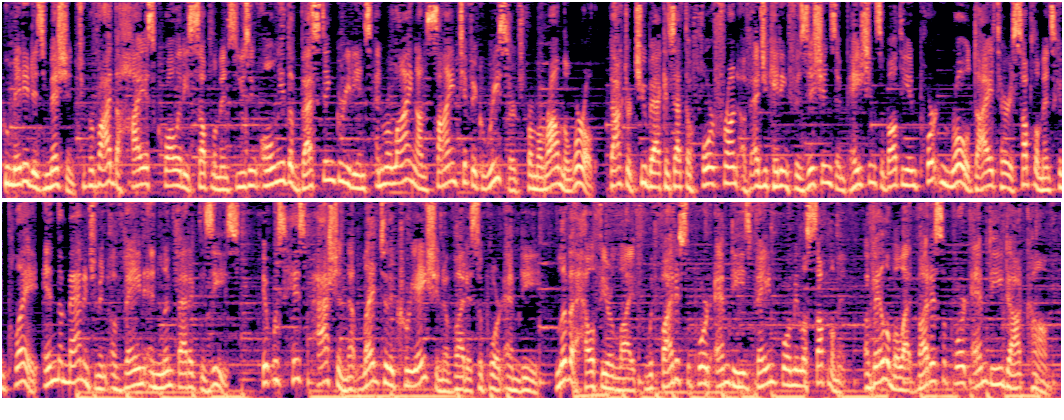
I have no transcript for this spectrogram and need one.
who made it his mission to provide the highest quality supplements using only the best ingredients and relying on scientific research from around the world. Dr. Chubak is at the forefront of educating physicians and patients about the important role dietary supplements can play in the management of vein and lymphatic disease. It was his passion that led to the creation of VitaSupport MD. Live a healthier life with VitaSupport MD's Vein Formula Supplement, available at vitasupportmd.com.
